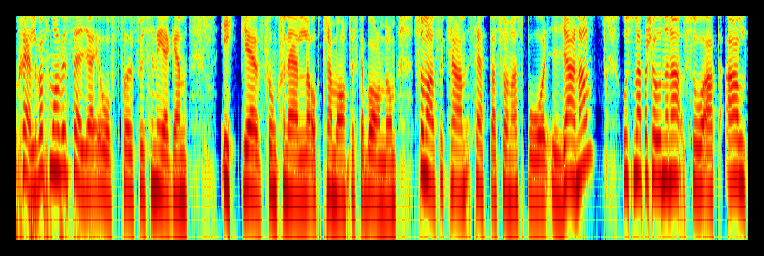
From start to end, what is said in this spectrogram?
själva får man väl säga är offer för sin egen icke-funktionella och traumatiska barndom som alltså kan sätta sådana spår i hjärnan hos de här personerna så att allt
